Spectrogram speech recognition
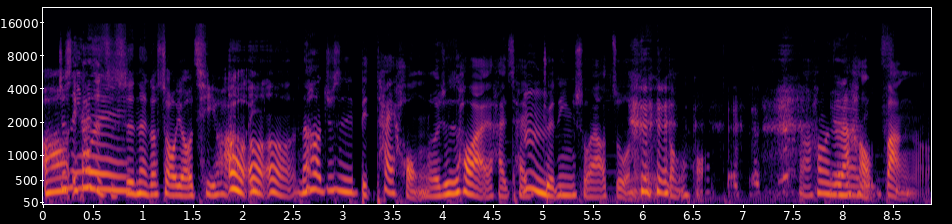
哦，就是一开始只是那个手游企划。嗯嗯嗯，然后就是比太红了，就是后来还才决定说要做那个动画。然后他们真的好棒哦！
